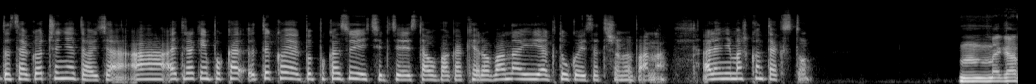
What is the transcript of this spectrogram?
do tego, czy nie dojdzie. A eye tracking tylko jakby pokazuje ci, gdzie jest ta uwaga kierowana i jak długo jest zatrzymywana, ale nie masz kontekstu mega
